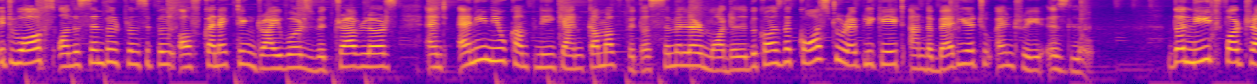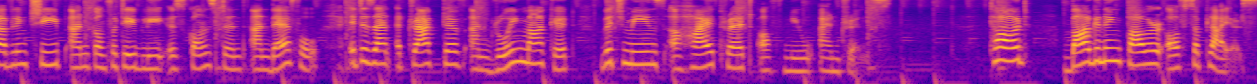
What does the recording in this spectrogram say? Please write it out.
it works on the simple principle of connecting drivers with travelers, and any new company can come up with a similar model because the cost to replicate and the barrier to entry is low. The need for traveling cheap and comfortably is constant, and therefore, it is an attractive and growing market, which means a high threat of new entrants. Third, bargaining power of suppliers.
